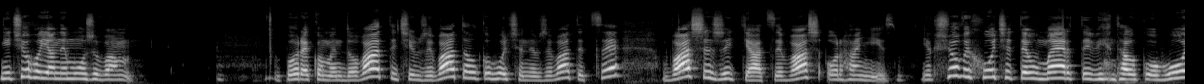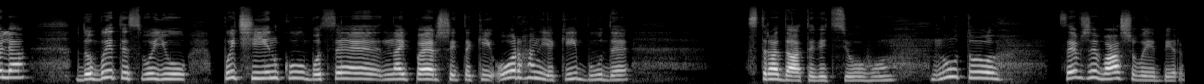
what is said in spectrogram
нічого я не можу вам порекомендувати, чи вживати алкоголь, чи не вживати. Це ваше життя, це ваш організм. Якщо ви хочете вмерти від алкоголя, добити свою печінку, бо це найперший такий орган, який буде страдати від цього. Ну, то це вже ваш вибір.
